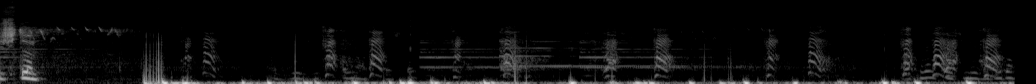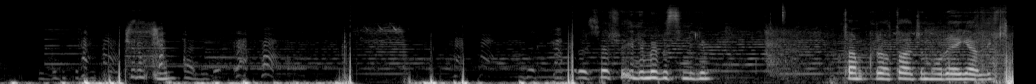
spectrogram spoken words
Dakika Arkadaşlar şu elimi bir sileyim. Tam kral tacım oraya geldik.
